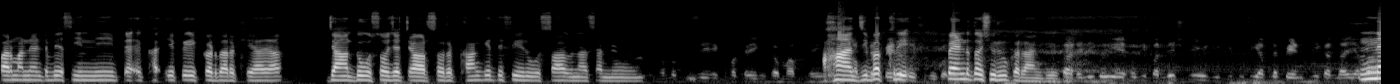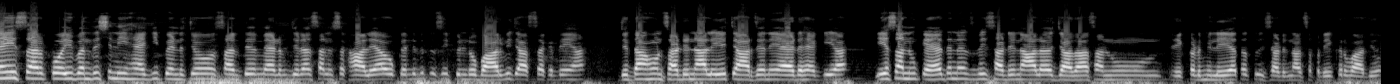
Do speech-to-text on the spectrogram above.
ਪਰਮਾਨੈਂਟ ਵੀ ਅਸੀਂ ਇੰਨੀ ਇੱਕ ਏਕੜ ਦਾ ਰੱਖਿਆ ਆ। ਜਾਂ 200 ਜਾਂ 400 ਰੱਖਾਂਗੇ ਤੇ ਫਿਰ ਉਸ ਹਿਸਾਬ ਨਾਲ ਸਾਨੂੰ ਹਾਂਜੀ ਵੱਖਰੀ ਤੋਂ ਸ਼ੁਰੂ ਕਰੋ। ਪਿੰਡ ਤੋਂ ਸ਼ੁਰੂ ਕਰਾਂਗੇ ਤੁਹਾਡੇ ਲਈ ਕੋਈ ਇਹੋ ਜਿਹੀ ਬੰਦਿਸ਼ ਵੀ ਹੈਗੀ ਕਿ ਤੁਸੀਂ ਆਪਣੇ ਪਿੰਡ 'ਚ ਹੀ ਕਰਨਾ ਜਾਂ ਬਾਹਰ? ਨਹੀਂ ਸਰ ਕੋਈ ਬੰਦਿਸ਼ ਨਹੀਂ ਹੈਗੀ ਪਿੰਡ 'ਚੋਂ ਸਾਡੇ ਮੈਡਮ ਜਿਹੜਾ ਸਾਨੂੰ ਸਿਖਾ ਲਿਆ ਉਹ ਕਹਿੰਦੇ ਵੀ ਤੁਸੀਂ ਪਿੰਡੋਂ ਬਾਹਰ ਵੀ ਜਾ ਸਕਦੇ ਆ ਜਿੱਦਾਂ ਹੁਣ ਸਾਡੇ ਨਾਲ ਇਹ ਚਾਰ ਜਣੇ ਐਡ ਹੈਗੇ ਆ ਇਹ ਸਾਨੂੰ ਕਹਿ ਦੇਣ ਵੀ ਸਾਡੇ ਨਾਲ ਜ਼ਿਆਦਾ ਸਾਨੂੰ ਏਕੜ ਮਿਲੇ ਆ ਤਾਂ ਤੁਸੀਂ ਸਾਡੇ ਨਾਲ ਸਪਰੇਅ ਕਰਵਾ ਦਿਓ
